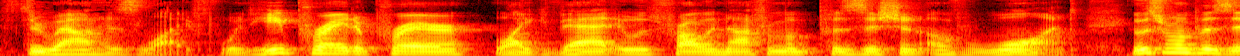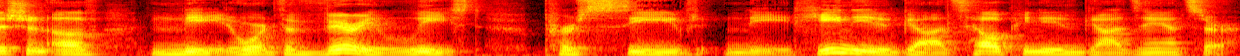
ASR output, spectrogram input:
throughout his life. When he prayed a prayer like that, it was probably not from a position of want. It was from a position of need, or at the very least, perceived need. He needed God's help, he needed God's answer.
